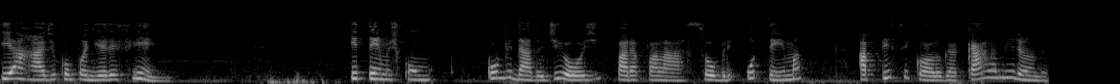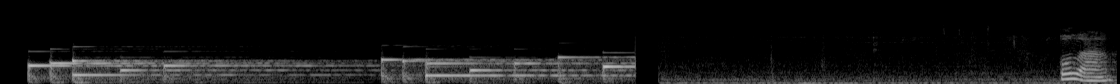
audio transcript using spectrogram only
e a Rádio Companheira FM. E temos como convidada de hoje para falar sobre o tema a psicóloga Carla Miranda, Olá,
